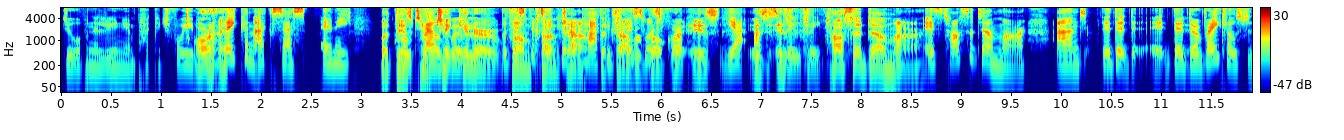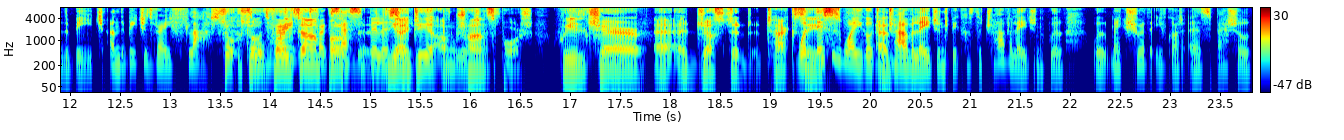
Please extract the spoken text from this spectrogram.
do up an Ilunion package for you because right. they can access any But this hotel group. particular But this from particular Clontarf, the travel broker, for- is yeah, is, is absolutely. T- Tossa del Mar. It's Tossa del Mar, and they're, they're, they're, very close to the beach, and the beach is very flat. So, so, it's for very example, good for accessibility. the idea of transport, wheelchair uh, adjusted taxis. Well, this is why you go to a travel agent because the travel agent will will make sure that you've got a special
